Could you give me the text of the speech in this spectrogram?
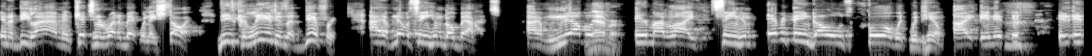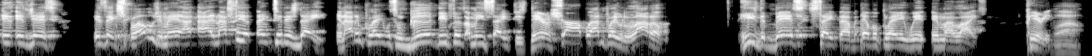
and a D lineman catching the running back when they start. These collisions are different. I have never seen him go backwards. I have never, Never. in my life seen him. Everything goes forward with him. I and it, it, it, it, it- it's just it's an explosion, man. I, I, and I still think to this day, and I didn't play with some good defense. I mean safeties, Darren Sharp. I didn't play with a lot of them. He's the best safety I've ever played with in my life. Period. Wow.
